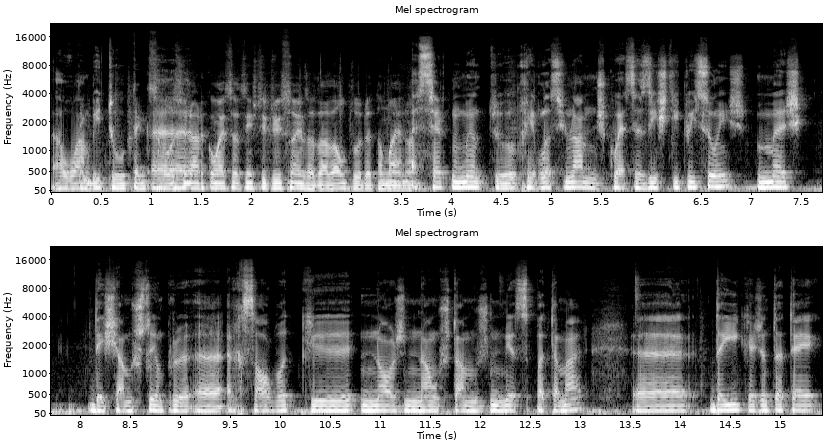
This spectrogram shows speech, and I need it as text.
ao âmbito. Tem que se relacionar uh, com essas instituições a dada altura também, não é? A certo momento relacionámos-nos com essas instituições, mas deixamos sempre a, a, ressalva que nós não estamos nesse patamar, uh, daí que a gente até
